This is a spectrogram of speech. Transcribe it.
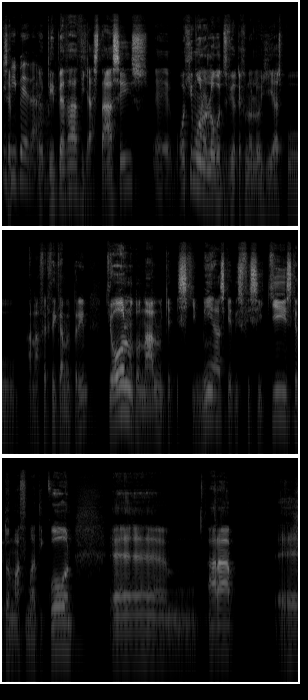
σε επίπεδα, επίπεδα διαστάσεις, ε, όχι μόνο λόγω της βιοτεχνολογίας που αναφερθήκαμε πριν και όλων των άλλων και της χημείας και της φυσικής και των μαθηματικών. Ε, άρα ε,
